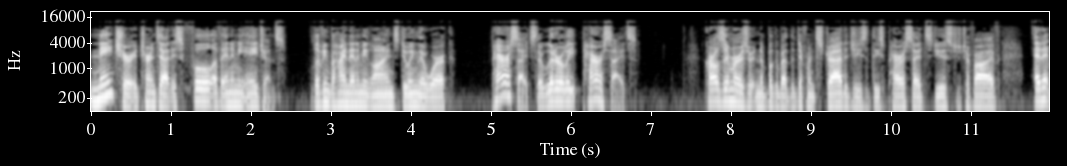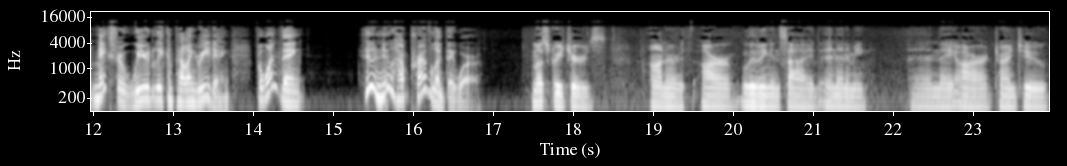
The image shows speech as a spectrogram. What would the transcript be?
Nature, it turns out, is full of enemy agents. living behind enemy lines, doing their work. Parasites. They're literally parasites. Carl Zimmer has written a book about the different strategies that these parasites use to survive, and it makes for weirdly compelling reading. For one thing, who knew how prevalent they were? Most creatures on Earth are living inside an enemy, and they are trying to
